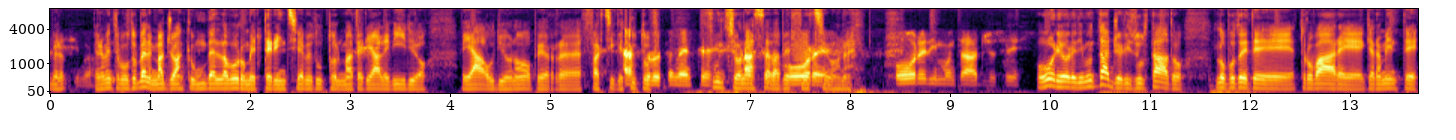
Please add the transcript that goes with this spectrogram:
bellissima. veramente molto bella. Immagino anche un bel lavoro mettere insieme tutto il materiale video e audio no? per eh, far sì che tutto funzionasse alla Ore- perfezione. Ore di montaggio, sì. ore e ore di montaggio. Il risultato lo potete trovare chiaramente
